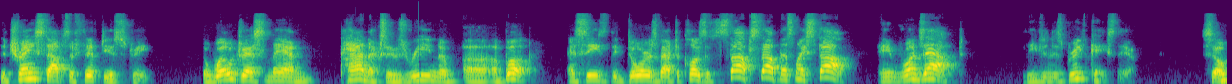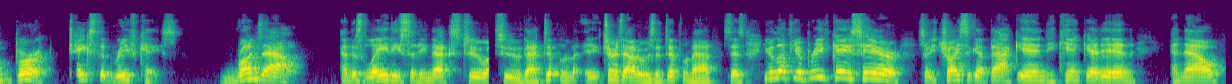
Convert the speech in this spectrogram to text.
The train stops at 50th Street. The well dressed man panics. He was reading a, uh, a book and sees the door is about to close. It stop, stop, that's my stop. And he runs out, leaving his briefcase there. So hmm. Burke takes the briefcase, runs out, and this lady sitting next to to that diplomat it turns out it was a diplomat says you left your briefcase here so he tries to get back in he can't get in and now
